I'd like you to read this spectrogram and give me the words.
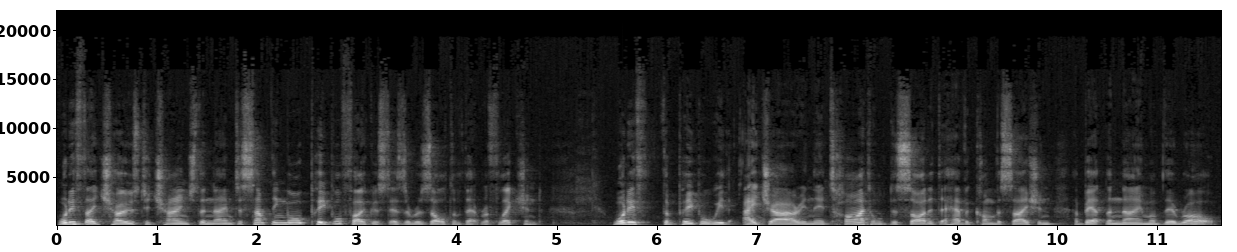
What if they chose to change the name to something more people focused as a result of that reflection? What if the people with HR in their title decided to have a conversation about the name of their role?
